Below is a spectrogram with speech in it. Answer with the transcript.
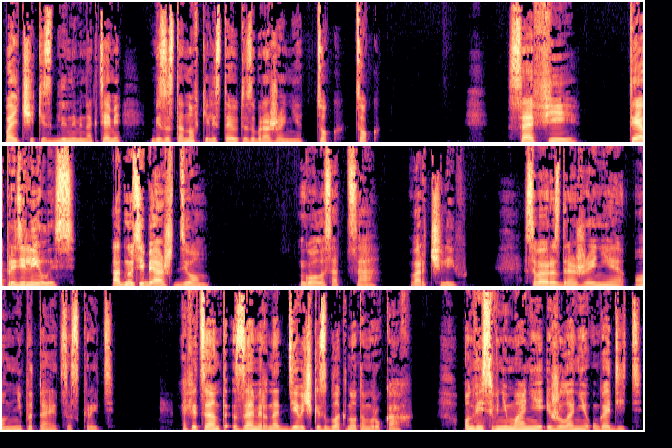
Пальчики с длинными ногтями без остановки листают изображение. Цок, цок, «Софи, ты определилась? Одну тебя ждем!» Голос отца ворчлив. Свое раздражение он не пытается скрыть. Официант замер над девочкой с блокнотом в руках. Он весь внимание и желание угодить.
